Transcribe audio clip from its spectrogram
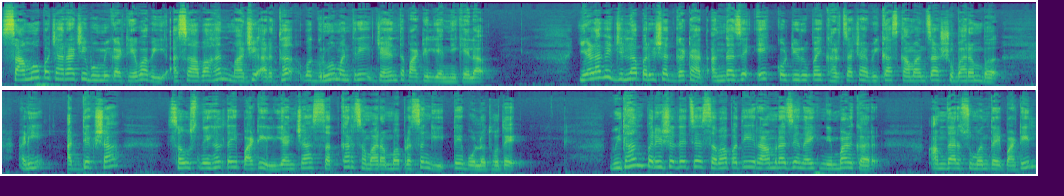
सामोपचाराची भूमिका ठेवावी असं आवाहन माजी अर्थ व गृहमंत्री जयंत पाटील यांनी केलं. येळावी जिल्हा परिषद गटात अंदाजे एक कोटी रुपये खर्चाच्या विकास कामांचा शुभारंभ आणि अध्यक्षा सौ स्नेहलताई पाटील यांच्या सत्कार समारंभ प्रसंगी ते बोलत होते. विधान परिषदेचे सभापती रामराजे नाईक निंबाळकर आमदार सुमनताई पाटील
